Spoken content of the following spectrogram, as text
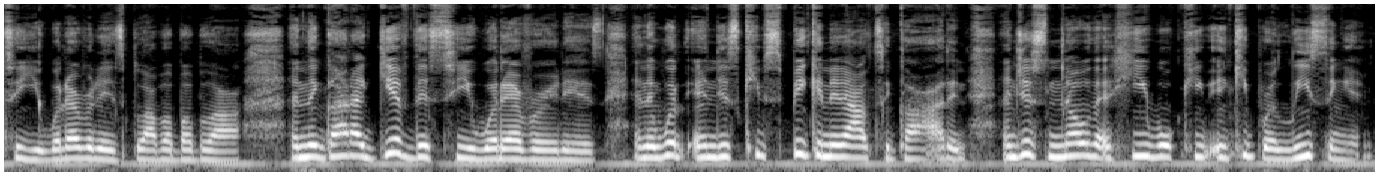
to you, whatever it is, blah, blah, blah, blah. And then, God, I give this to you, whatever it is. And then, and just keep speaking it out to God and, and just know that He will keep and keep releasing it.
